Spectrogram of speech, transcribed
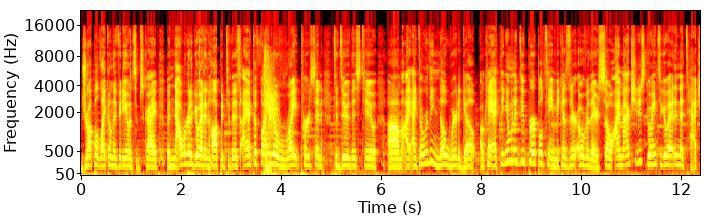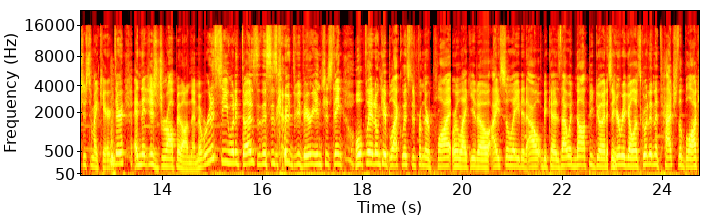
drop a like on the video and subscribe. But now we're going to go ahead and hop into this. I have to find the right person to do this to. Um, I, I don't really know where to go. Okay, I think I'm going to do purple team because they're over there. So I'm actually just going to go ahead and attach this to my character and then just drop it on them. And we're going to see what it does. This is going to be very interesting. Hopefully I don't get blacklisted from their plot or like, you know, isolated out because that would not be good. So here we go. Let's go ahead and attach the block.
